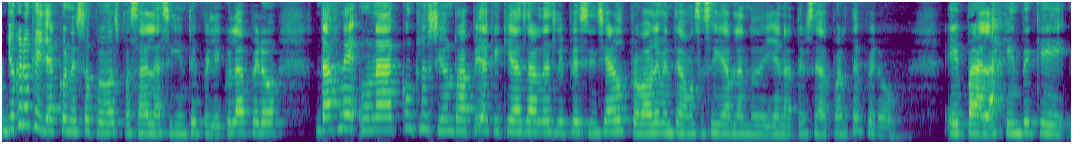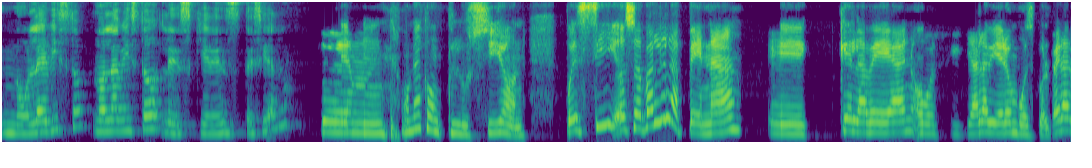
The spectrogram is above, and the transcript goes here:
yo creo que ya con eso podemos pasar a la siguiente película, pero Dafne, una conclusión rápida que quieras dar de Sleepless in Seattle. Probablemente vamos a seguir hablando de ella en la tercera parte, pero eh, para la gente que no la he visto, no la ha visto, ¿les quieres decir algo? Em, una conclusión. Pues sí, o sea, vale la pena eh, que la vean o si ya la vieron, pues volver a,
